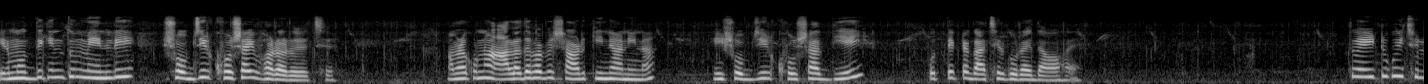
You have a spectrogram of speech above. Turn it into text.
এর মধ্যে কিন্তু মেনলি সবজির খোসাই ভরা রয়েছে। আমরা কোনো আলাদাভাবে সার কিনে আনি না। এই সবজির খোসা দিয়েই প্রত্যেকটা গাছের গোড়ায় দেওয়া হয়। তো এইটুকুই ছিল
